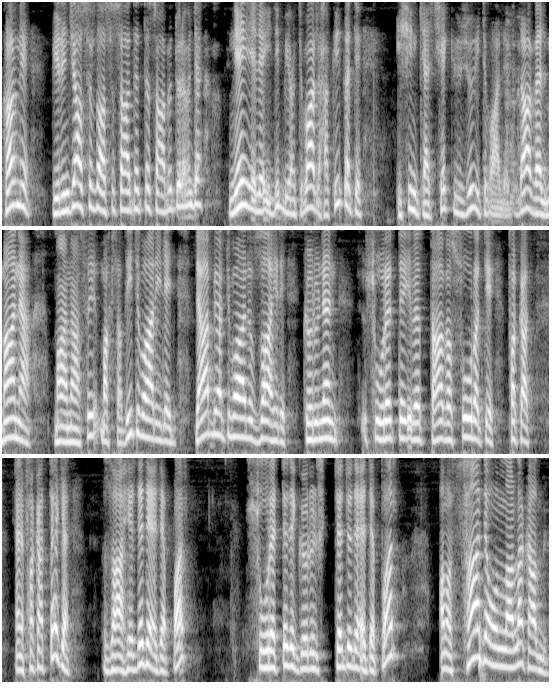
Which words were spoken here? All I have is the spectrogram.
karni birinci asırda asr saadette sahabe döneminde ne ile idi bir itibarlı hakikati işin gerçek yüzü itibariyle daha vel mana manası maksadı itibariyle la bir itibarı zahiri görünen surette ve daha ve sureti fakat yani fakat derken zahirde de edep var. Surette de görünüşte de, de edep var. Ama sade onlarla kalmıyor.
